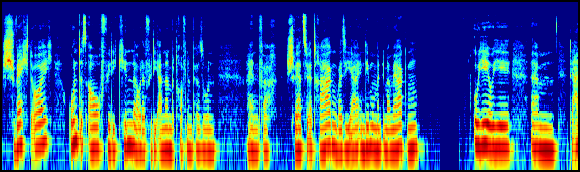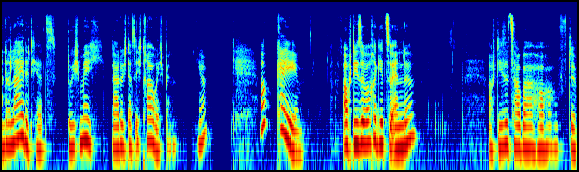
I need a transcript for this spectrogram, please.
schwächt euch und ist auch für die Kinder oder für die anderen betroffenen Personen einfach schwer zu ertragen, weil sie ja in dem Moment immer merken, oje, oje, ähm, der andere leidet jetzt durch mich, dadurch, dass ich traurig bin. Ja? Okay. Auch diese Woche geht zu Ende. Auch diese zauberhafte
